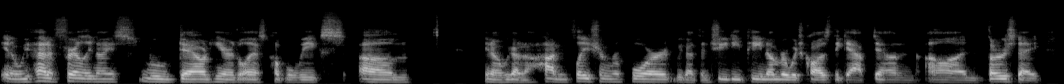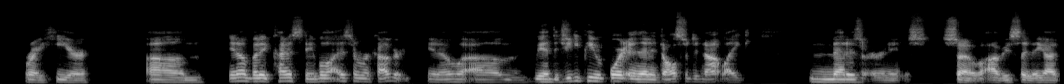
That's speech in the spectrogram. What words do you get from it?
you know, we've had a fairly nice move down here the last couple weeks. Um, you know, we got a hot inflation report. We got the GDP number, which caused the gap down on Thursday, right here. Um, you know, but it kind of stabilized and recovered. You know, um, we had the GDP report, and then it also did not like Meta's earnings. So obviously they got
